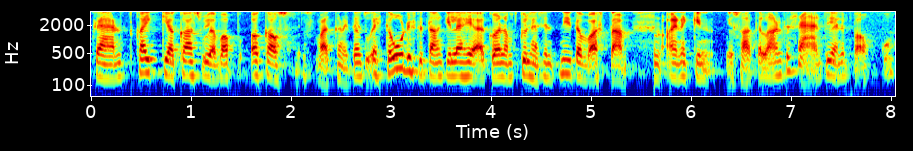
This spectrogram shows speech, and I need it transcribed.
tämähän nyt kaikkia kasvu- ja vakaus, vaikka niitä ehkä uudistetaankin lähiaikoina, mutta kyllähän se nyt niitä vastaan, ainakin jos ajatellaan niitä sääntöjä, niin paukkuu.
